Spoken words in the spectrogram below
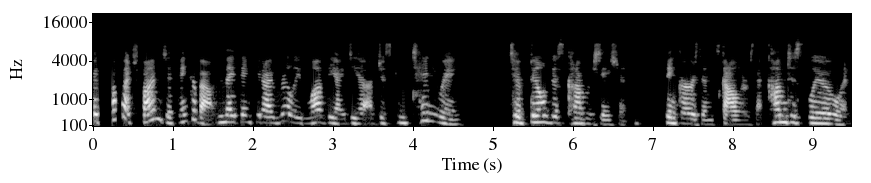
It's so much fun to think about. And I think, you know, I really love the idea of just continuing to build this conversation. Thinkers and scholars that come to SLU and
